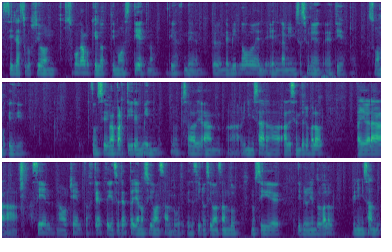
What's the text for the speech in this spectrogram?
si la solución, supongamos que el óptimo es 10, ¿no? 10 de, de, 1000 nodos, en, la minimización es, 10, ¿no? Asumamos que es 10. Entonces va a partir en 1000, ¿no? Va a empezar a, minimizar, a, descender el valor. Va a llegar a, 100, a 80, a 70 y en 70 ya no sigue avanzando. Es decir, no sigue avanzando, no sigue disminuyendo el valor, minimizando.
